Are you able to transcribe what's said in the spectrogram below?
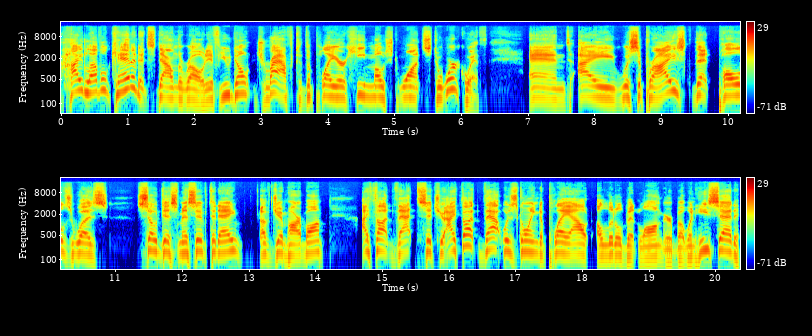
high level candidates down the road if you don't draft the player he most wants to work with. And I was surprised that Poles was so dismissive today of Jim Harbaugh. I thought that situ I thought that was going to play out a little bit longer, but when he said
